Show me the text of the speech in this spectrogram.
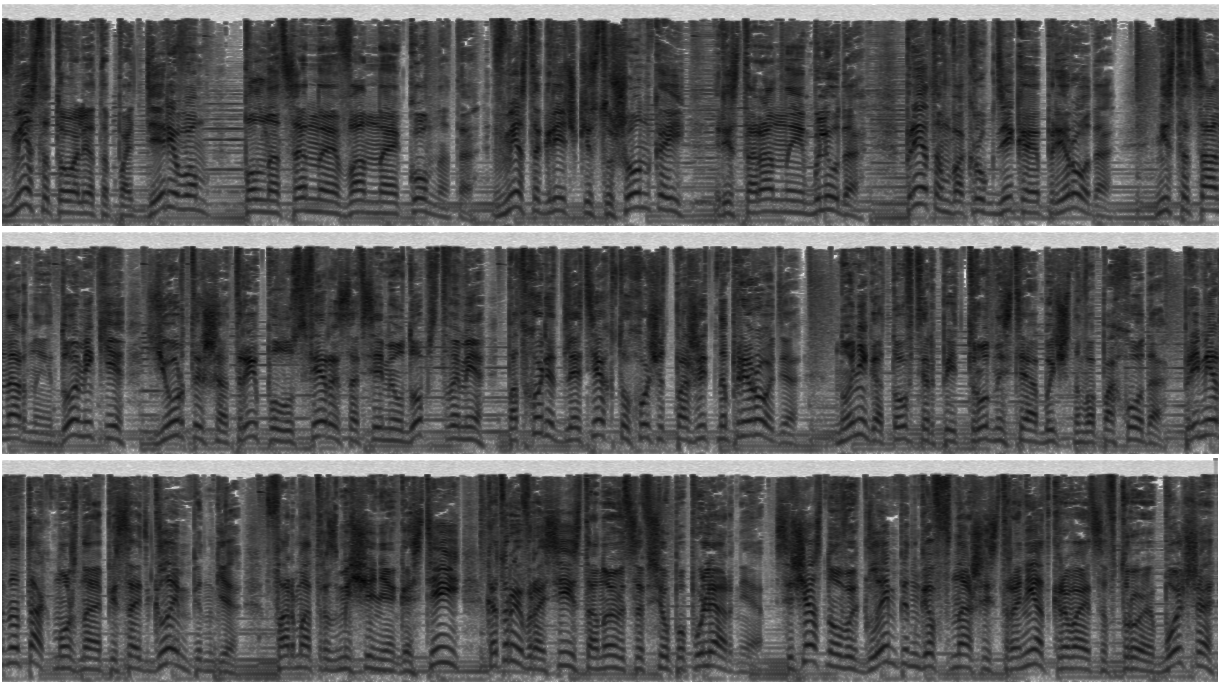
Вместо туалета под деревом полноценная ванная комната. Вместо гречки с тушенкой – ресторанные блюда. При этом вокруг дикая природа. Нестационарные домики, юрты, шатры, полусферы со всеми удобствами подходят для тех, кто хочет пожить на природе, но не готов терпеть трудности обычного похода. Примерно так можно описать глэмпинги – формат размещения гостей, который в России становится все популярнее. Сейчас новых глэмпингов в нашей стране открывается втрое больше,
